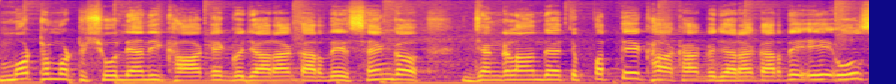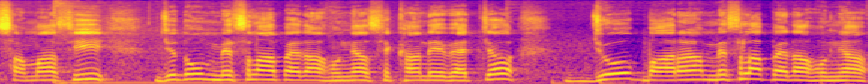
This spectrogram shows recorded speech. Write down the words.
ਮੁੱਠ ਮੁੱਠ ਛੋਲਿਆਂ ਦੀ ਖਾ ਕੇ ਗੁਜ਼ਾਰਾ ਕਰਦੇ ਸਿੰਘ ਜੰਗਲਾਂ ਦੇ ਵਿੱਚ ਪੱਤੇ ਖਾ ਖਾ ਗੁਜ਼ਾਰਾ ਕਰਦੇ। ਇਹ ਉਹ ਸਮਾਂ ਸੀ ਜਦੋਂ ਮਿਸਲਾਂ ਪੈਦਾ ਹੋਈਆਂ ਸਿੱਖਾਂ ਦੇ ਵਿੱਚ, ਜੋ 12 ਮਿਸਲਾਂ ਪੈਦਾ ਹੋਈਆਂ।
